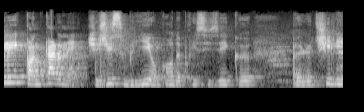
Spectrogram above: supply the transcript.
chili con carne. J'ai juste oublié encore de préciser que euh, le chili,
